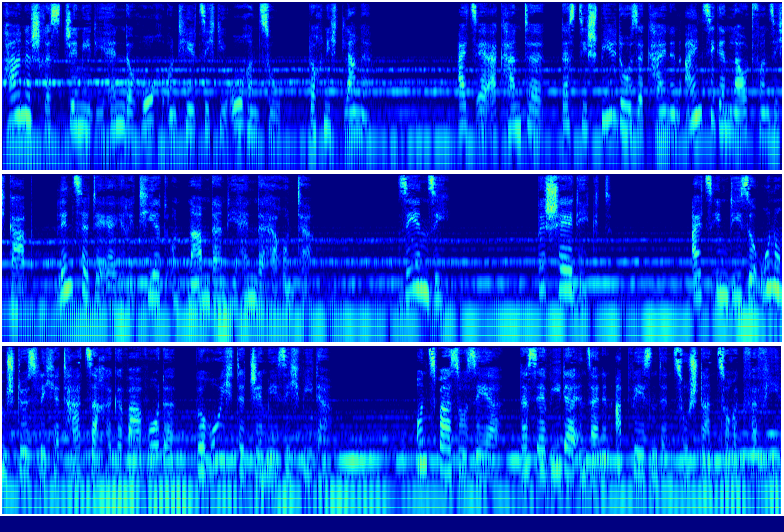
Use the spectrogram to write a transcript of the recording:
Panisch riss Jimmy die Hände hoch und hielt sich die Ohren zu, doch nicht lange. Als er erkannte, dass die Spieldose keinen einzigen Laut von sich gab, blinzelte er irritiert und nahm dann die Hände herunter. Sehen Sie. Beschädigt. Als ihm diese unumstößliche Tatsache gewahr wurde, beruhigte Jimmy sich wieder. Und zwar so sehr, dass er wieder in seinen abwesenden Zustand zurückverfiel.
